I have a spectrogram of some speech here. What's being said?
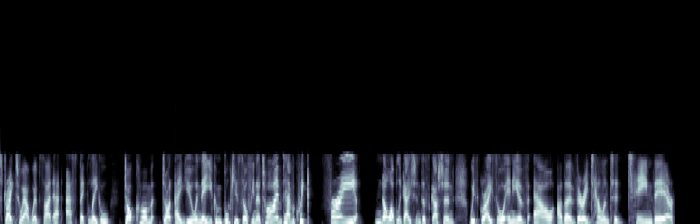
straight to our website at aspectlegal.com.au and there you can book yourself in a time to have a quick free no obligation discussion with Grace or any of our other very talented team there.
